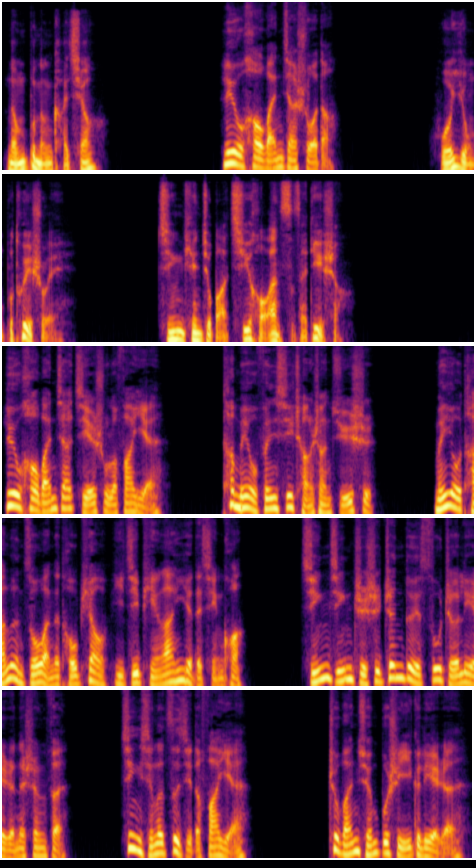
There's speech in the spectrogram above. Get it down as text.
能不能开枪？”六号玩家说道：“我永不退水，今天就把七号按死在地上。”六号玩家结束了发言，他没有分析场上局势。没有谈论昨晚的投票以及平安夜的情况，仅仅只是针对苏哲猎人的身份进行了自己的发言。这完全不是一个猎人，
